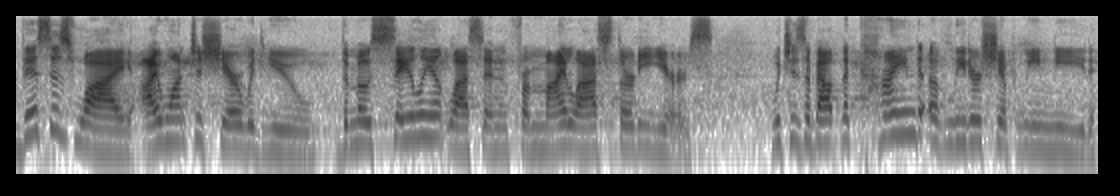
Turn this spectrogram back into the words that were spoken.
This is why I want to share with you the most salient lesson from my last 30 years, which is about the kind of leadership we need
